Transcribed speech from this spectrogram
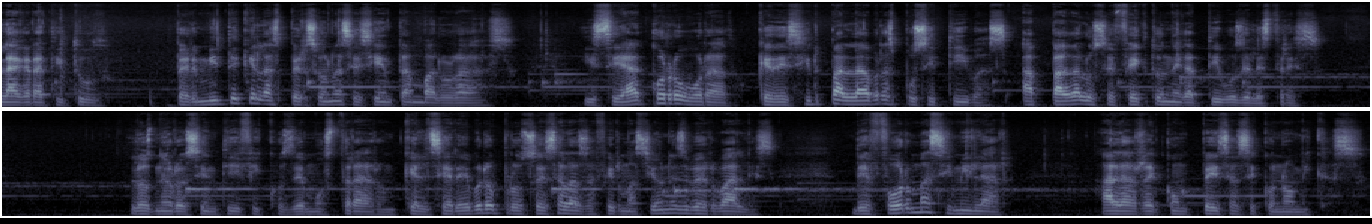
La gratitud permite que las personas se sientan valoradas y se ha corroborado que decir palabras positivas apaga los efectos negativos del estrés. Los neurocientíficos demostraron que el cerebro procesa las afirmaciones verbales de forma similar a las recompensas económicas.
